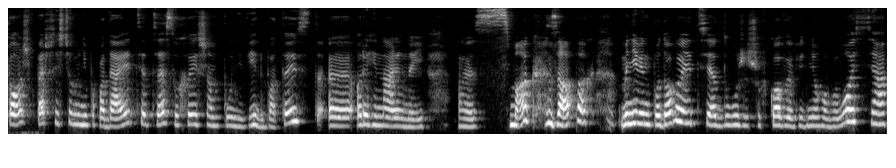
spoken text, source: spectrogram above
Тож, перше, що мені попадається, це сухий шампунь від Батист, е, оригінальний е, смак, запах. Мені він подобається, дуже шовкове від нього волосся.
